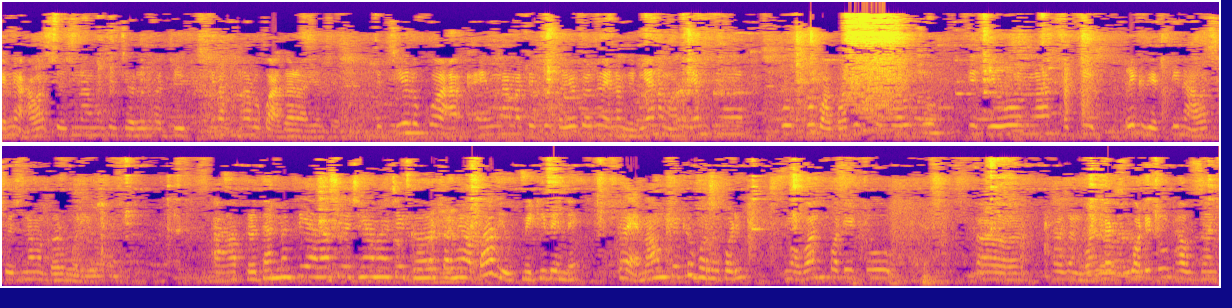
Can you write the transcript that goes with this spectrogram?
એમને આવાસ યોજનામાં જે જરૂર હતી એમાં ઘણા લોકો આગળ આવ્યા છે. તો જે લોકો એમના માટે જે સહયોગ કરશે એના મીડિયાના માધ્યમથી હું ખૂબ આભાર વ્યક્ત કરું છું કે જેઓના થકી એક વ્યક્તિને આવાસ યોજનામાં ઘર મળ્યું છે. આ પ્રધાનમંત્રી આવાસ યોજનામાં જે ઘર તમે અપાવ્યું મીઠીબેનને, તો એમાઉન્ટ કેટલું ભરવું પડ્યું? One forty two thousand one lakh forty two thousand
